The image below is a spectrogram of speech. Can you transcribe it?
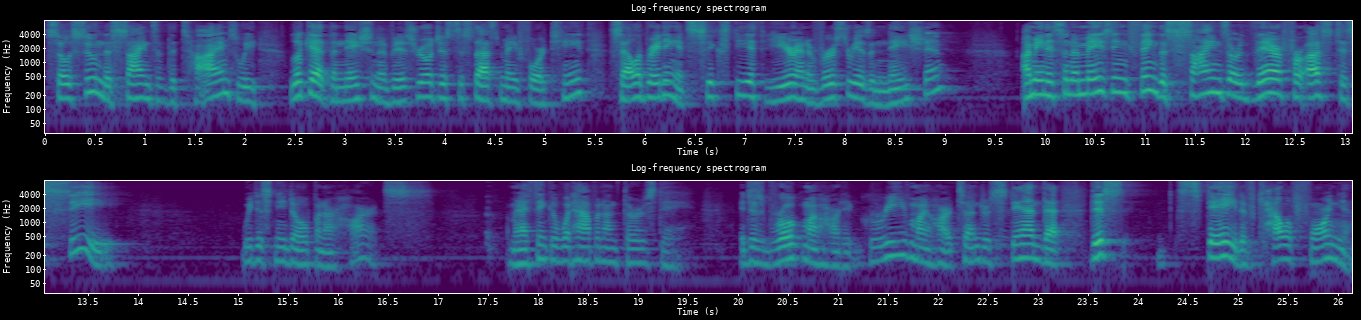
so soon. The signs of the times. We look at the nation of Israel just this last May 14th, celebrating its 60th year anniversary as a nation. I mean, it's an amazing thing. The signs are there for us to see. We just need to open our hearts. I mean, I think of what happened on Thursday. It just broke my heart. It grieved my heart to understand that this state of California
